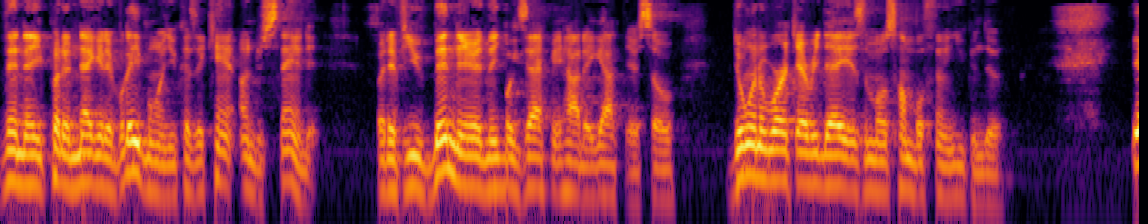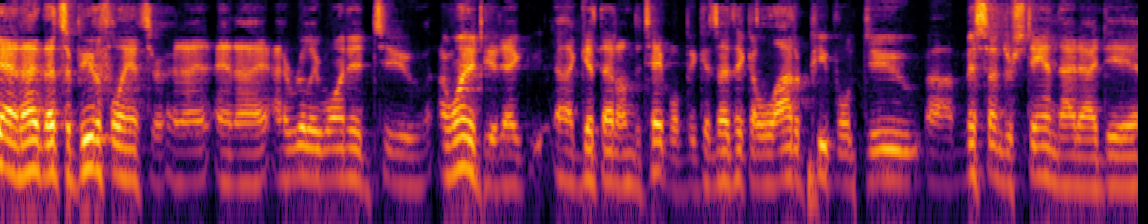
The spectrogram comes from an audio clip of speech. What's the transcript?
then they put a negative label on you because they can't understand it. But if you've been there, then you know exactly how they got there. So doing the work every day is the most humble thing you can do. Yeah, and I, that's a beautiful answer, and I and I, I, really wanted to I wanted you to uh, get that on the table because I think a lot of people do uh, misunderstand that idea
